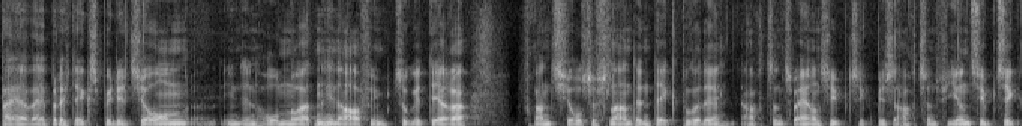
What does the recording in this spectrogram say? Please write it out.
Bayer-Weibrecht-Expedition in den hohen Norden hinauf, im Zuge derer Franz Josefsland entdeckt wurde, 1872 bis 1874.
